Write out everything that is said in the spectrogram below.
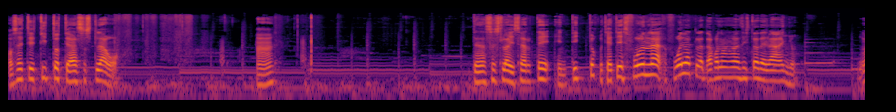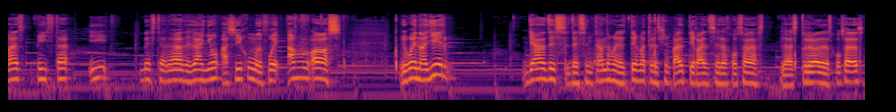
O sea este TikTok te hace esclavo. ¿Ah? Te esclavizarte en TikTok. Ya te fue la, fue la plataforma más vista del año. Más vista y descargada del año. Así como fue Among Us. Y bueno, ayer. Ya des, descentrando en el tema principal. Tirarse las cosas. Las tres de las cosas.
